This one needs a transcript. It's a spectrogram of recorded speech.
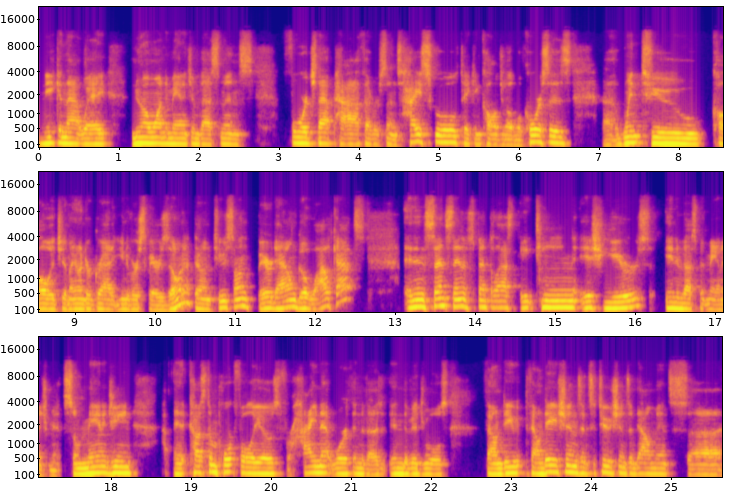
unique in that way. Knew I wanted to manage investments, forged that path ever since high school, taking college level courses. Uh, went to college in my undergrad at University of Arizona down in Tucson. Bear down, go Wildcats. And then since then, I've spent the last 18 ish years in investment management. So managing uh, custom portfolios for high net worth individuals foundations, institutions, endowments, uh,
